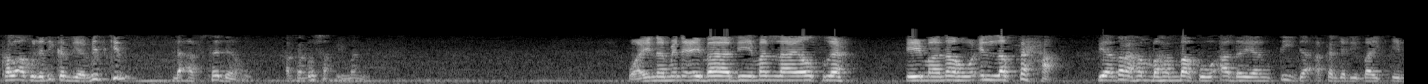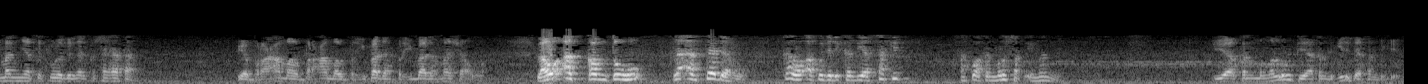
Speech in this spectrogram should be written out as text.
kalau aku jadikan dia miskin, la afsadahu, akan rusak imannya. Wa inna min ibadi man la yuslih imanahu illa sihha di antara hamba-hambaku ada yang tidak akan jadi baik imannya kecuali dengan kesehatan. Dia beramal, beramal, beribadah, beribadah, masya Allah. Lau asqamtuhu la astadahu. Kalau aku jadikan dia sakit, aku akan merusak imannya. Dia akan mengeluh, dia akan begini, dia akan begini.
